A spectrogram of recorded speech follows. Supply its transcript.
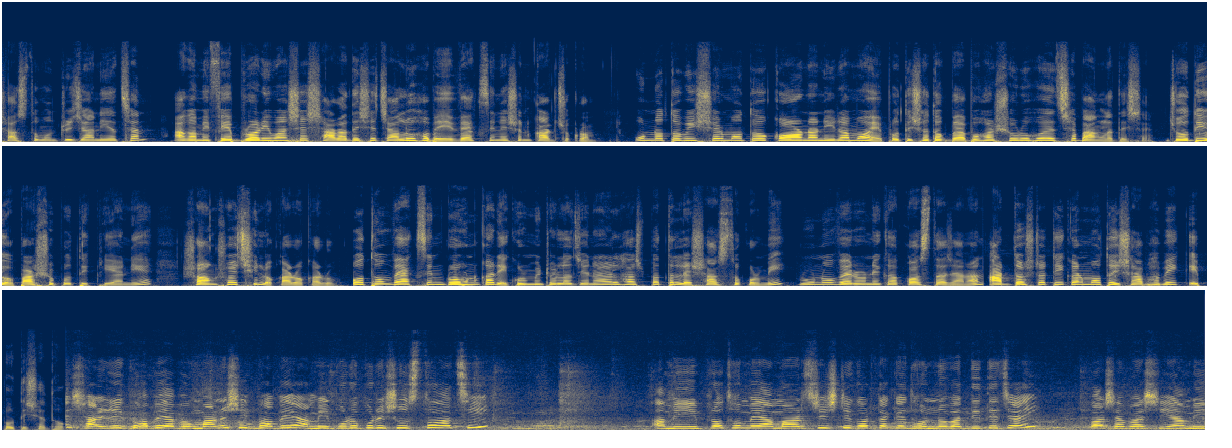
স্বাস্থ্যমন্ত্রী জানিয়েছেন, আগামী ফেব্রুয়ারি মাসে সারা দেশে চালু হবে এই ভ্যাকসিনেশন কার্যক্রম। উন্নত বিশ্বের মতো করোনা নিরাময়ে প্রতিষেধক ব্যবহার শুরু হয়েছে বাংলাদেশে, যদিও পার্শ্ব প্রতিক্রিয়া নিয়ে সংশয় ছিল কারও কারও। প্রথম ভ্যাকসিন গ্রহণকারী কুর্মিটোলা জেনারেল হাসপাতালের স্বাস্থ্যকর্মী রুনো ভেরোনিকা কস্তা জানান, আট দশটা টিকার মতোই স্বাভাবিক এই প্রতিষেধক। শারীরিকভাবে এবং মানসিকভাবে আমি পুরোপুরি সুস্থ আছি। আমি প্রথমে আমার সৃষ্টিকর্তাকে ধন্যবাদ দিতে চাই। পাশাপাশি আমি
